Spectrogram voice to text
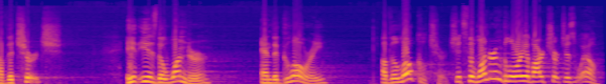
of the church. It is the wonder and the glory of the local church. It's the wonder and glory of our church as well.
